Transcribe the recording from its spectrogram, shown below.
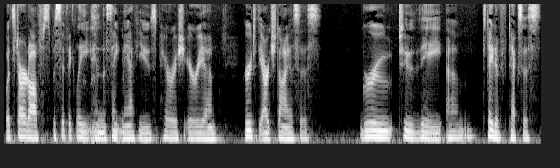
what started off specifically in the St. Matthews Parish area grew to the Archdiocese, grew to the um, state of Texas.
